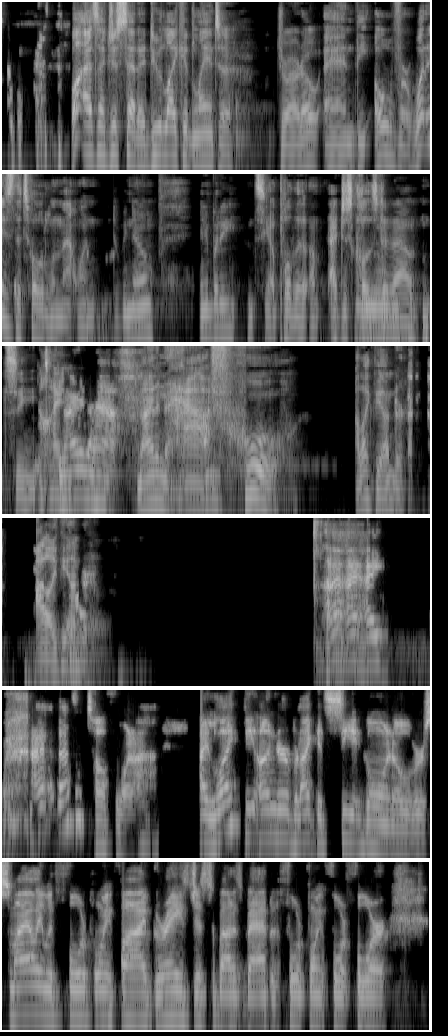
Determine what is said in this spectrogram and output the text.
Well, as I just said, I do like Atlanta, Gerardo, and the over. What is the total in that one? Do we know? Anybody? Let's see. I'll pull the. I just closed it out. Let's see. Nine, Nine and a half. Nine and a half. Whew. I like the under. I like the under. I, I, I, that's a tough one. I, I like the under, but I could see it going over. Smyly with 4.5. Gray's just about as bad with 4.44.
